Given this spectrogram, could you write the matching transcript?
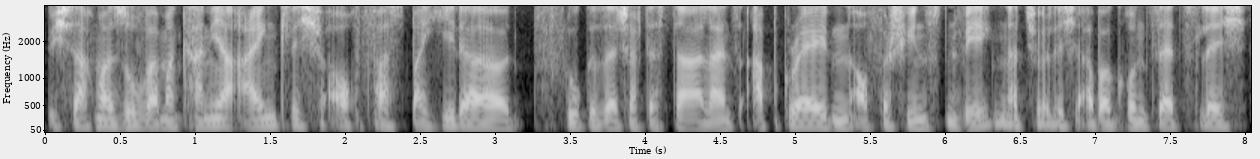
Ich sag mal so, weil man kann ja eigentlich auch fast bei jeder Fluggesellschaft der Star Alliance upgraden, auf verschiedensten Wegen natürlich, aber grundsätzlich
